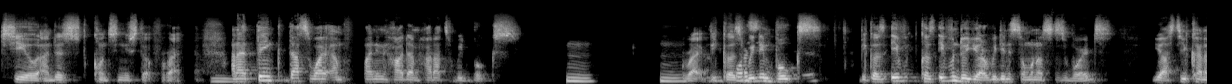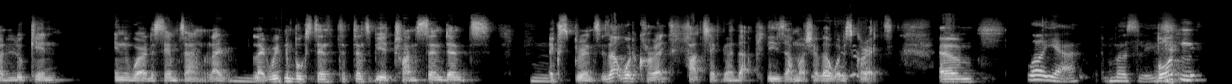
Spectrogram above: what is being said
chill and just continue stuff, right? Mm. And I think that's why I'm finding harder and harder to read books Mm. Mm. right because reading books because if because even though you are reading someone else's words you are still kind of looking inward at the same time like Mm. like reading books tends, tends to be a transcendent Mm. experience is that word correct fact check me on that please i'm not sure if that word is correct um Well, yeah, mostly. but one thing,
